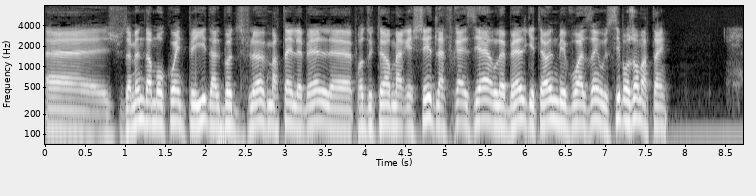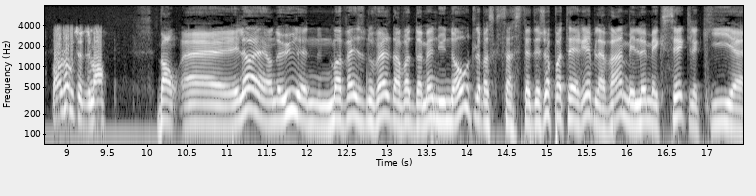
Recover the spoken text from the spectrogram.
Euh, je vous amène dans mon coin de pays, dans le bas du fleuve, Martin Lebel, euh, producteur maraîcher de la fraisière Lebel, qui était un de mes voisins aussi. Bonjour Martin. Bonjour M. Dumont. Bon, euh, et là, on a eu une mauvaise nouvelle dans votre domaine, une autre, parce que ça c'était déjà pas terrible avant, mais le Mexique, qui, euh,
